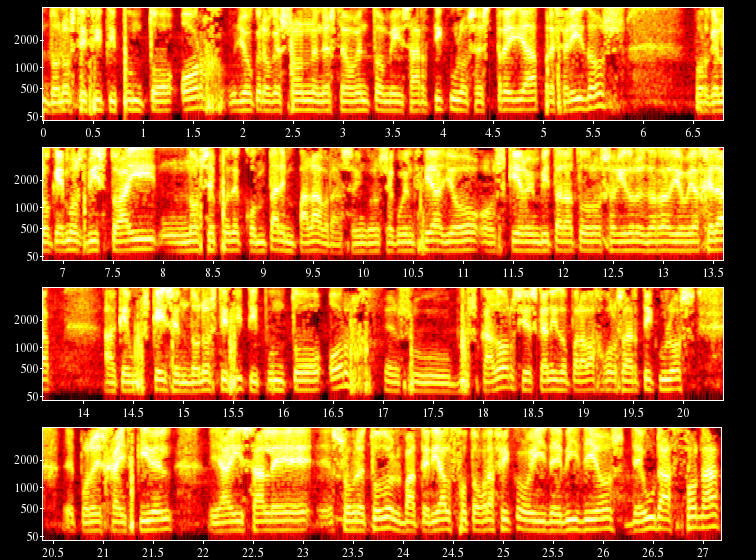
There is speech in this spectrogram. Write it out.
donosticity.org, yo creo que son en este momento mis artículos estrella preferidos porque lo que hemos visto ahí no se puede contar en palabras. En consecuencia, yo os quiero invitar a todos los seguidores de Radio Viajera a que busquéis en donosticity.org, en su buscador, si es que han ido para abajo los artículos, eh, ponéis Heizkibel y ahí sale eh, sobre todo el material fotográfico y de vídeos de una zona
